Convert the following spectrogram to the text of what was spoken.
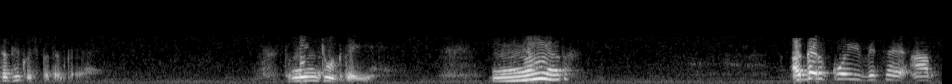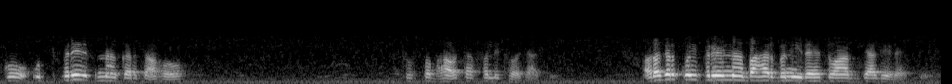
सभी कुछ बदल गया है। तो नींद टूट गई है। नींद, अगर कोई विषय आपको उत्प्रेरित न करता हो तो स्वभावता फलित हो जाती और अगर कोई प्रेरणा बाहर बनी रहे तो आप जागे रहते हैं।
